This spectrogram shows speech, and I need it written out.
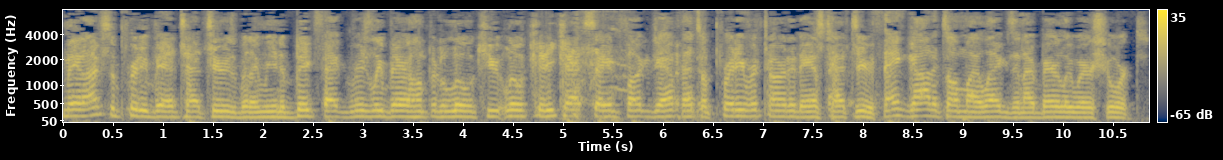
man, I have some pretty bad tattoos, but I mean, a big fat grizzly bear humping a little cute little kitty cat saying "fuck Jeff." That's a pretty retarded ass tattoo. Thank God it's on my legs, and I barely wear shorts.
